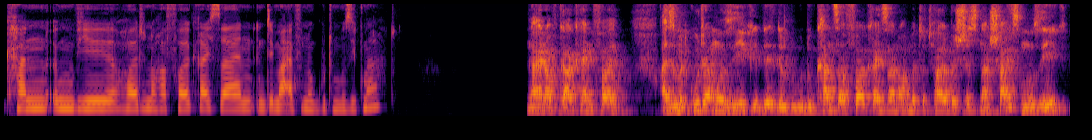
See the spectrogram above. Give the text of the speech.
kann irgendwie heute noch erfolgreich sein, indem man einfach nur gute Musik macht? Nein, auf gar keinen Fall. Also mit guter Musik, du, du kannst erfolgreich sein auch mit total beschissener Scheißmusik,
